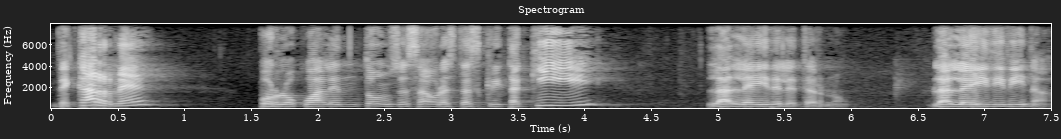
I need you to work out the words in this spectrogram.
de carne, por lo cual entonces ahora está escrita aquí la ley del Eterno, la ley divina,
